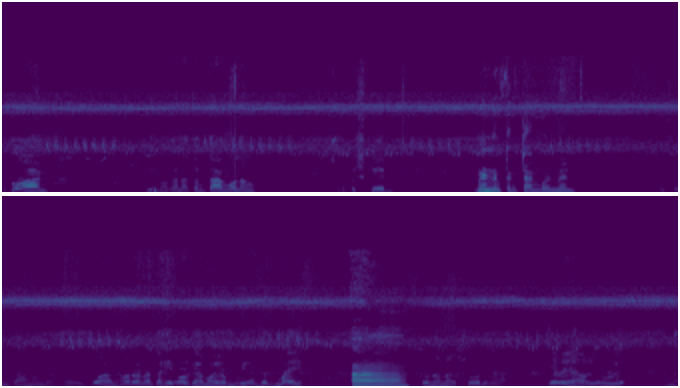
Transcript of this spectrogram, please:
ikuan. Di man kana tangtangon ng sa kapisked. Nganong tangtangon man? Kasi tangtangon ba kay kuan hora ng tahion kaya mo yung buhi agagmay. Ah, Kuno na iso diha. Kire hori uli. Ana.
